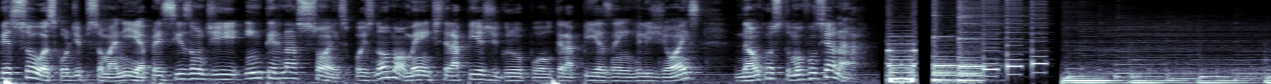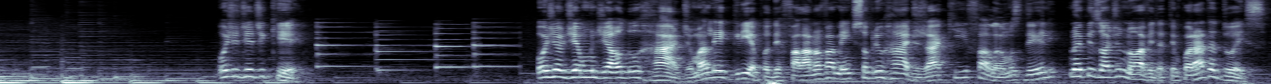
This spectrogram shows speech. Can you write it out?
Pessoas com dipsomania precisam de internações, pois normalmente terapias de grupo ou terapias em religiões não costumam funcionar. Hoje é dia de quê? Hoje é o Dia Mundial do Rádio. Uma alegria poder falar novamente sobre o rádio, já que falamos dele no episódio 9 da temporada 2.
